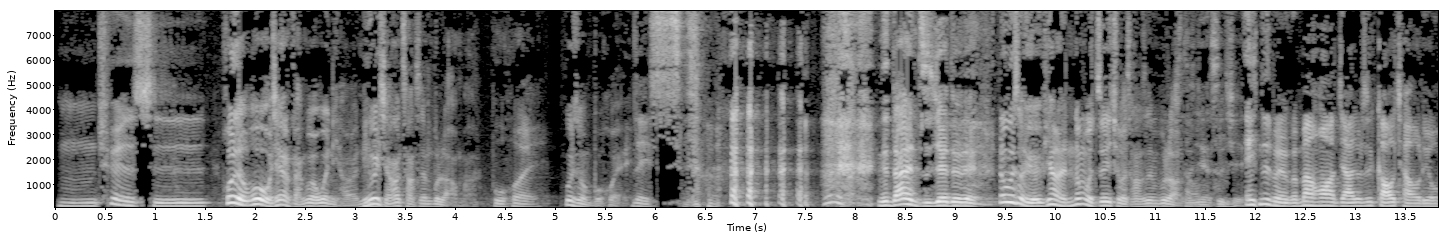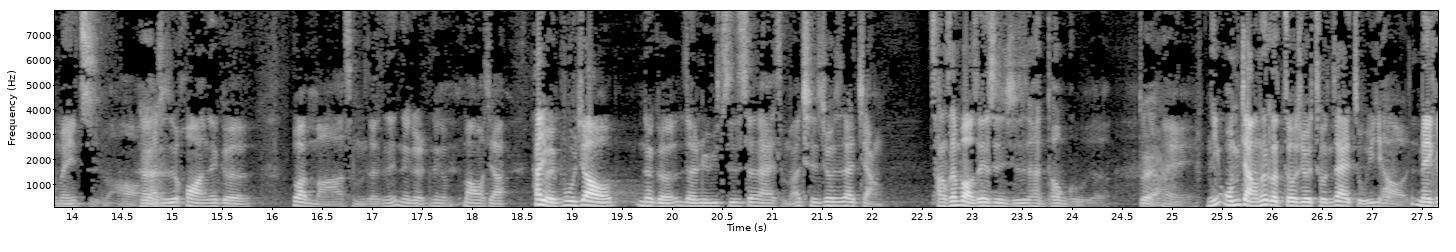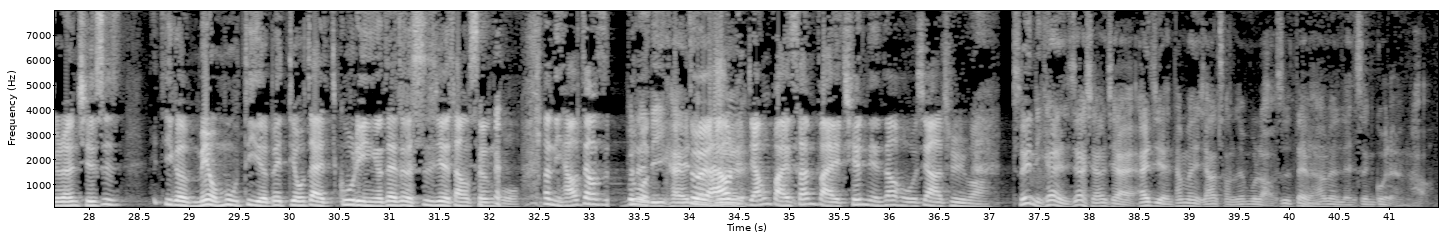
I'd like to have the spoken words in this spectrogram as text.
嗯，确实。或者或我现在反过来问你好了，你会想要长生不老吗？不会为什么不会？累死。你的答案很直接，对不对？那为什么有一票人那么追求长生不老这件事情？哎，日本有个漫画家就是高桥留美子嘛，哈，嗯他就是画那个乱麻什么的，那那个那个漫画家，他有一部叫那个人鱼之身还是什么，他其实就是在讲长生不老这件事情，其实是很痛苦的。对啊，哎，你我们讲那个哲学存在主义好了，每个人其实是一个没有目的的被丢在孤零零的在这个世界上生活，那你还要这样子，不能离开对，还要两百、三百、千年这样活下去嘛？所以你看，你这样想起来，埃及人他们很想要长生不老，是代表他们的人生过得很好。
